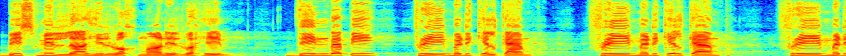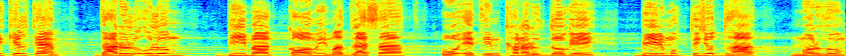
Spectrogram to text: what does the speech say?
বিসমিল্লাহির রহমানির রহিম। দিনব্যাপী free medical camp free medical camp free medical camp Darul Uloom বিবাগ কওমি মাদ্রাসা ও এতিমখানার উদ্যোগে বীর মুক্তিযোদ্ধা মরহুম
